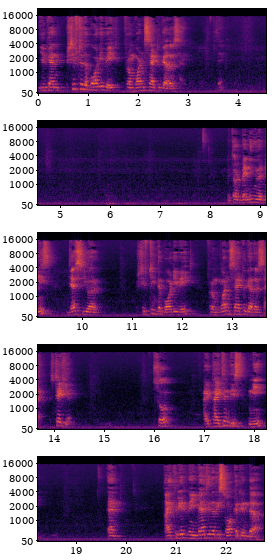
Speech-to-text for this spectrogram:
You can shift the body weight from one side to the other side. See? Without bending your knees, just you are shifting the body weight from one side to the other side. Stay here. So I tighten this knee and I create an imaginary socket in the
